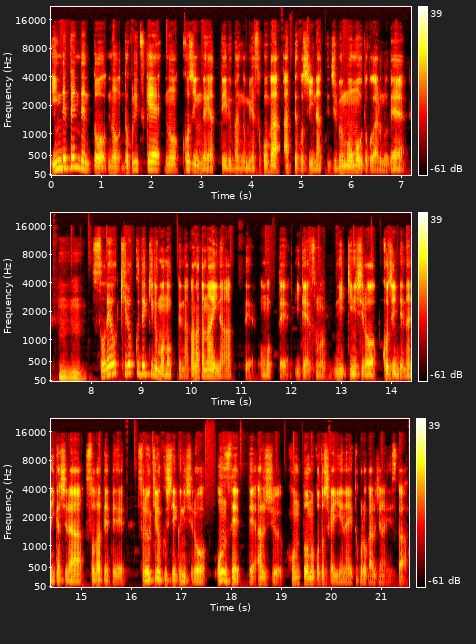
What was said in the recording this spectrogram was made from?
インデペンデントの独立系の個人がやっている番組はそこがあってほしいなって自分も思うところがあるのでうんうん。それを記録できるものってなかなかないなって思っていてその日記にしろ個人で何かしら育ててそれを記録していくにしろ音声ってある種本当のことしか言えないところがあるじゃないですか。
